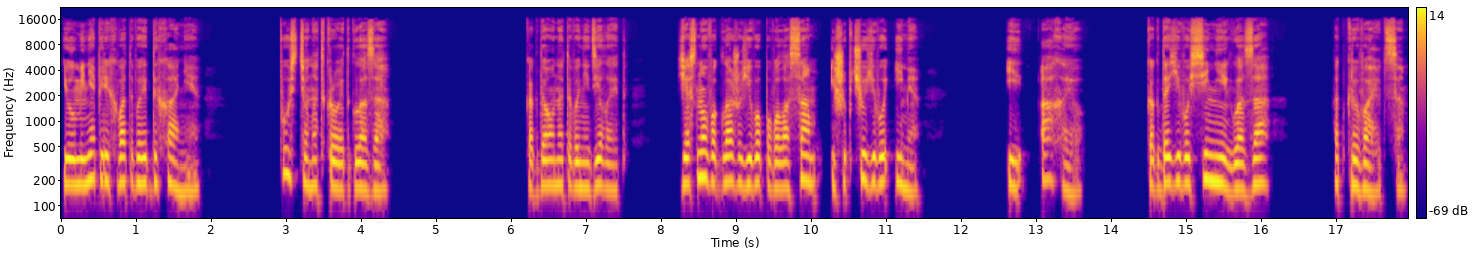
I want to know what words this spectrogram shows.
и у меня перехватывает дыхание. Пусть он откроет глаза. Когда он этого не делает, я снова глажу его по волосам и шепчу его имя. И ахаю, когда его синие глаза открываются.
